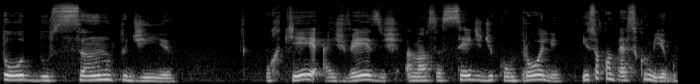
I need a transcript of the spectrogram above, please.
todo santo dia. Porque, às vezes, a nossa sede de controle, isso acontece comigo,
